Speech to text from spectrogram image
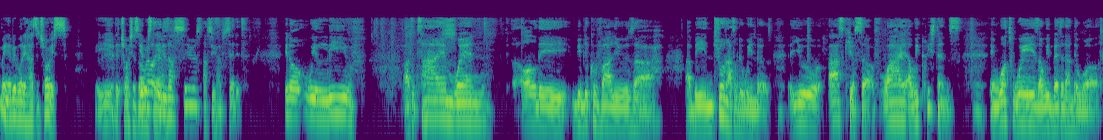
I mean, everybody has a choice. The choice is always there. it is as serious as you have said it. You know, we live at a time when all the biblical values are are being thrown out of the windows. You ask yourself, why are we Christians? In what ways are we better than the world?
